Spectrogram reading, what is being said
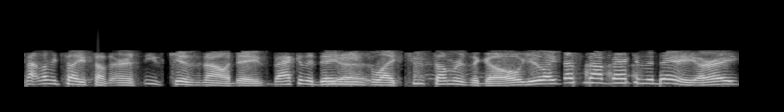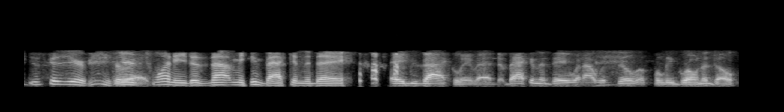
not. Let me tell you something, Ernest. These kids nowadays, back in the day yes. means like two summers ago. You're like, that's not back in the day, all right? Just because you're Correct. you're 20 does not mean back in the day. exactly, man. Back in the day when I was still a fully grown adult,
